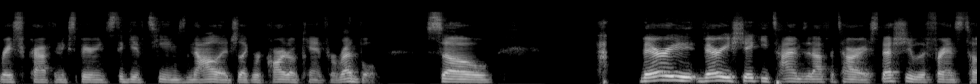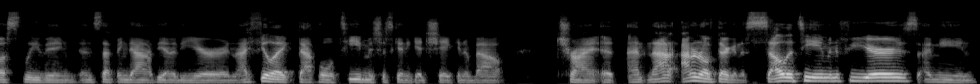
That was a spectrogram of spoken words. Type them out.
racecraft and experience to give teams knowledge like Ricciardo can for Red Bull. So very very shaky times at AlphaTauri, especially with Franz Tost leaving and stepping down at the end of the year. And I feel like that whole team is just going to get shaken about trying it. And not, I don't know if they're going to sell the team in a few years. I mean,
